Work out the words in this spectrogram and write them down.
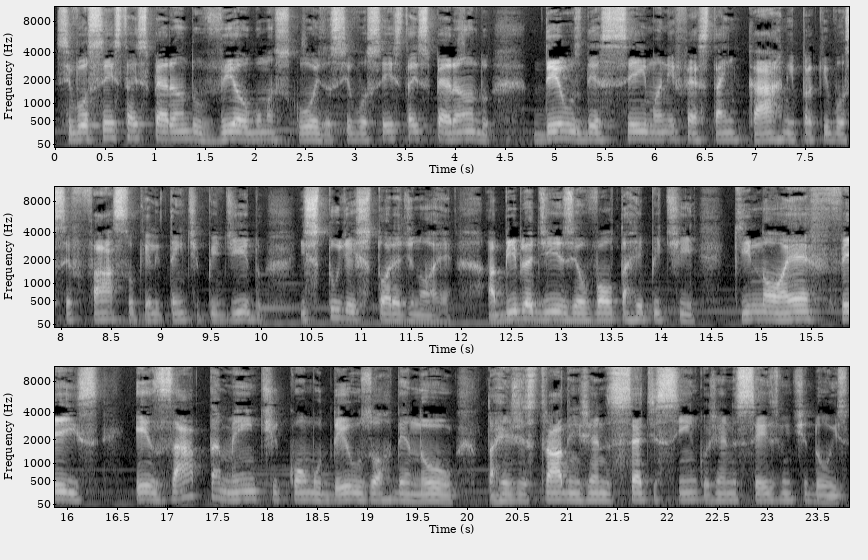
Se você está esperando ver algumas coisas, se você está esperando Deus descer e manifestar em carne para que você faça o que ele tem te pedido, estude a história de Noé. A Bíblia diz, e eu volto a repetir, que Noé fez exatamente como Deus ordenou. Está registrado em Gênesis 7:5, Gênesis 6:22.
